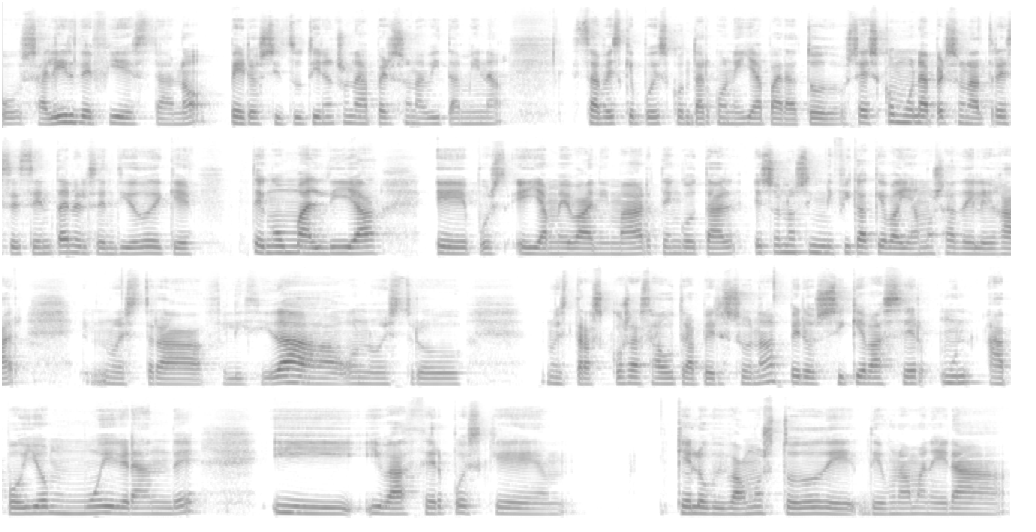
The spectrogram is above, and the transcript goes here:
o salir de fiesta, ¿no? Pero si tú tienes una persona vitamina, sabes que puedes contar con ella para todo. O sea, es como una persona 360 en el sentido de que tengo un mal día, eh, pues ella me va a animar, tengo tal. Eso no significa que vayamos a delegar nuestra felicidad o nuestro, nuestras cosas a otra persona, pero sí que va a ser un apoyo muy grande y, y va a hacer pues que que lo vivamos todo de, una manera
